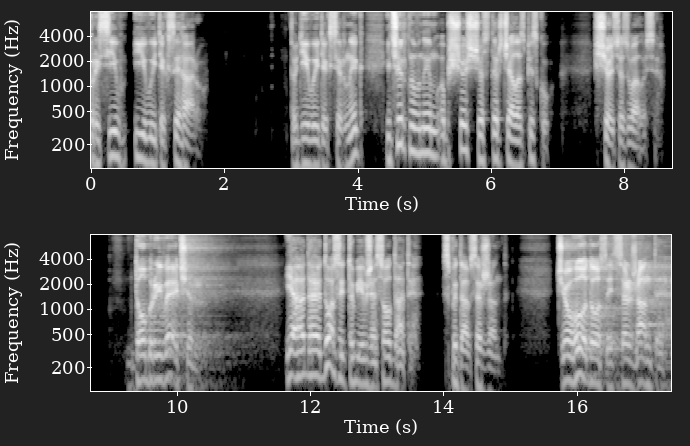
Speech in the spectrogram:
присів і витяг сигару. Тоді витяг сірник і чиркнув ним об щось, що стирчало з піску. Щось озвалося. Добрий вечір. Я гадаю, досить тобі вже, солдати? спитав сержант. Чого досить, сержанте?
